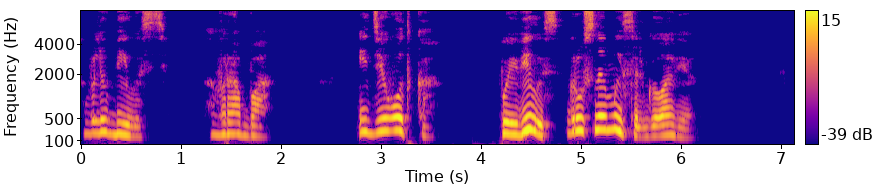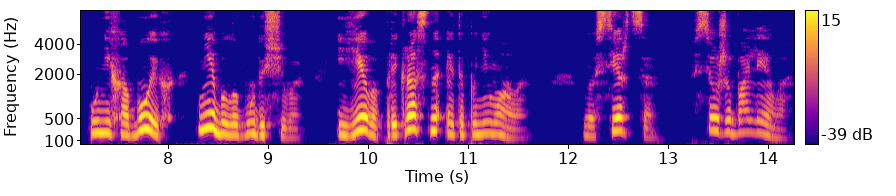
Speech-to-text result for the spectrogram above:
влюбилась в раба. Идиотка. Появилась грустная мысль в голове. У них обоих не было будущего, и Ева прекрасно это понимала, но сердце все же болело.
